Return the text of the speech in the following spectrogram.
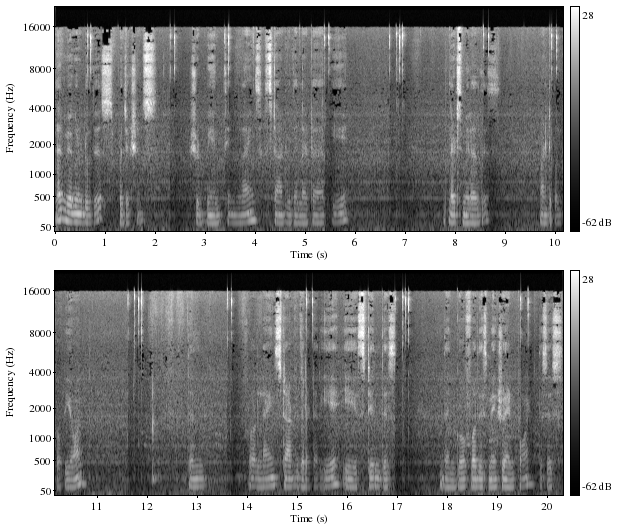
Then we are going to do this projections should be in thin lines. Start with the letter A. Let's mirror this. Multiple copy on. Then for line start with the letter A. A is still this. Then go for this make sure end point. This is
